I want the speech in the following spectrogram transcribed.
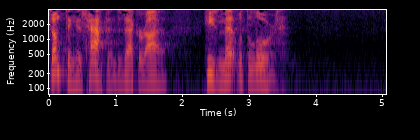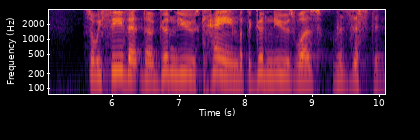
something has happened to Zechariah. He's met with the Lord. So we see that the good news came, but the good news was resisted.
